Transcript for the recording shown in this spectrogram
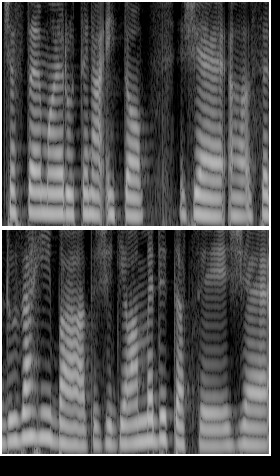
Často je moje rutina i to, že se jdu zahýbat, že dělám meditaci, že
